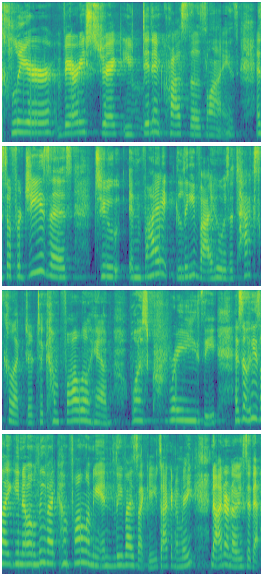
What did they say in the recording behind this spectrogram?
clear, very strict. You didn't cross those lines. And so for Jesus to invite Levi, who was a tax collector, to come follow him was crazy. And so he's like, you know, Levi, come follow me. And Levi's like, Are you talking to me? No, I don't know. He said that.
